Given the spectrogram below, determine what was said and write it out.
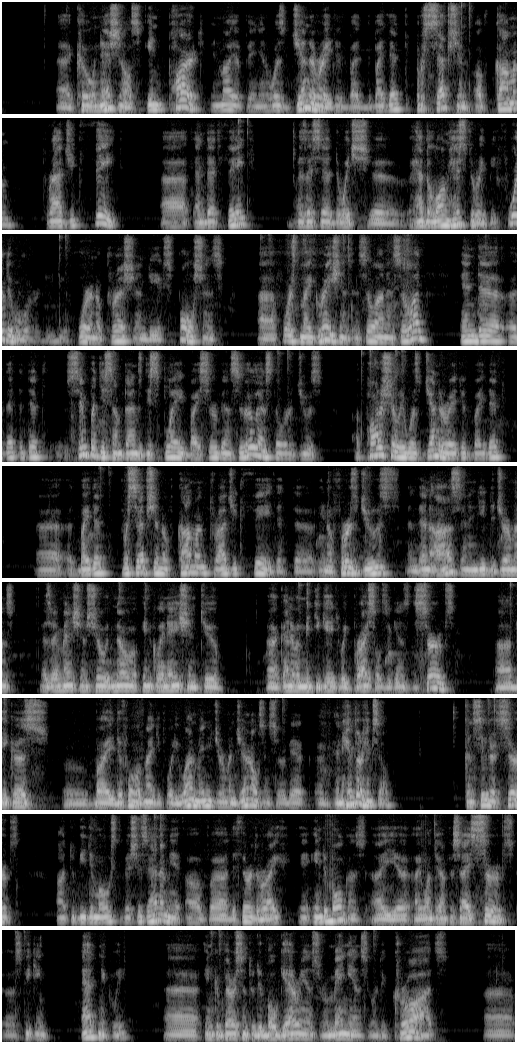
uh, co-nationals, in part, in my opinion, was generated by, by that perception of common tragic fate. Uh, and that fate as I said, which uh, had a long history before the war, the, foreign oppression, the expulsions, uh, forced migrations, and so on and so on, and uh, uh that that sympathy sometimes displayed by Serbian civilians toward Jews uh, partially was generated by that uh, by that perception of common tragic fate that you know first Jews and then us, and indeed the Germans as I mentioned, showed no inclination to uh, kind of mitigate reprisals against the Serbs uh, because uh, by the fall of 1941, many German generals in Serbia uh, and Hitler himself considered Serbs uh, to be the most vicious enemy of uh, the Third Reich in the Balkans. I, I want to emphasize Serbs speaking ethnically. in comparison to the Bulgarians, Romanians, or the Croats,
